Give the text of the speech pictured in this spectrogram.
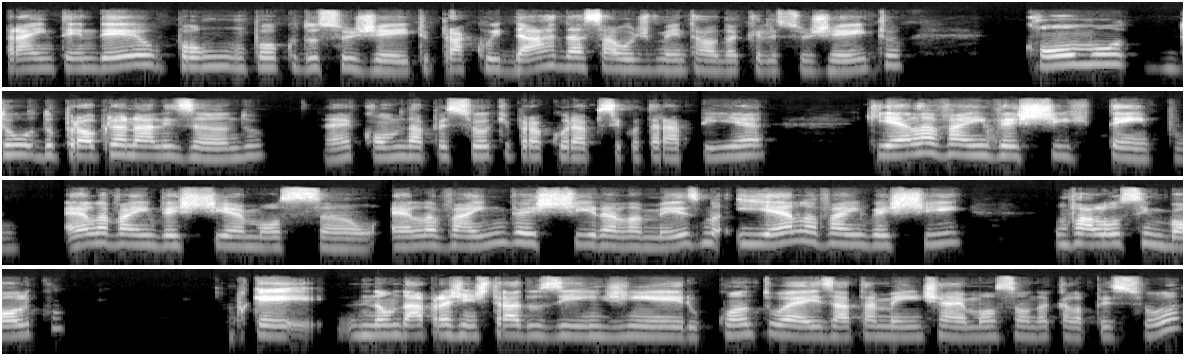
para entender um pouco do sujeito e para cuidar da saúde mental daquele sujeito, como do, do próprio analisando, né, como da pessoa que procura a psicoterapia, que ela vai investir tempo, ela vai investir emoção, ela vai investir ela mesma e ela vai investir um valor simbólico, porque não dá para a gente traduzir em dinheiro quanto é exatamente a emoção daquela pessoa,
